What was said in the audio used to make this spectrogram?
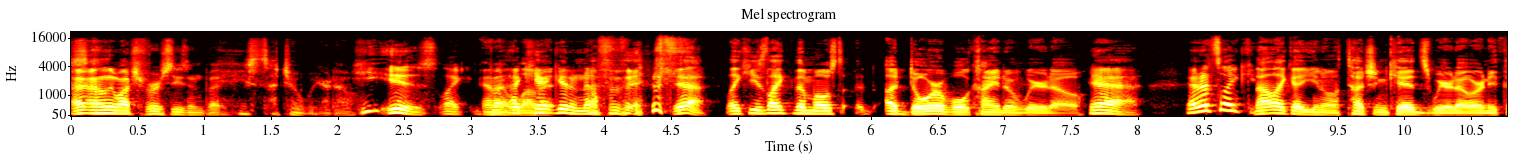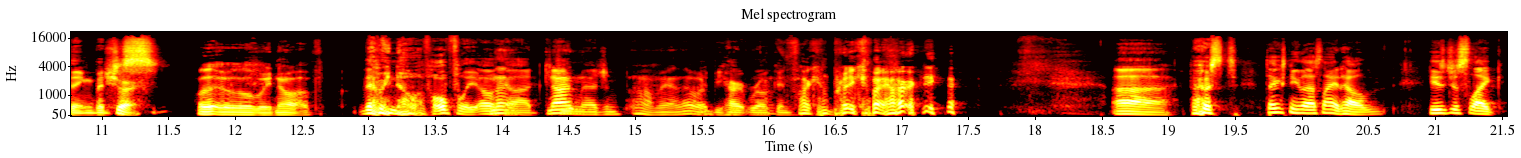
I I only watched the first season, but He's such a weirdo. he is like, And but I I, love can't it. get enough of it. Yeah, like he's like the most adorable kind of weirdo. yeah, and it's like Not like a you know touching kids weirdo or anything, but Sure. just well, what we know of. that we know of. Hopefully, oh Not- god, can not- you imagine? Oh man, that would be heartbroken. Fucking break my heart. Uh, I was texting you last night how he's just like,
